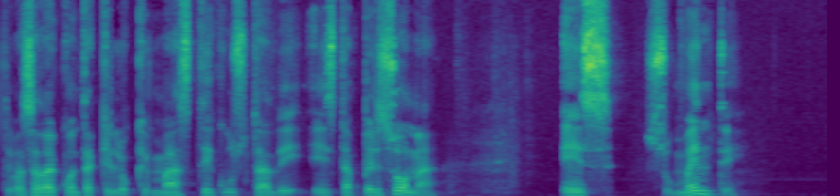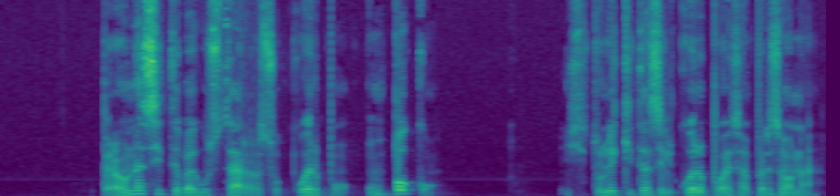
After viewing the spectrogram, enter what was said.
te vas a dar cuenta que lo que más te gusta de esta persona es su mente. Pero aún así te va a gustar su cuerpo, un poco. Y si tú le quitas el cuerpo a esa persona,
